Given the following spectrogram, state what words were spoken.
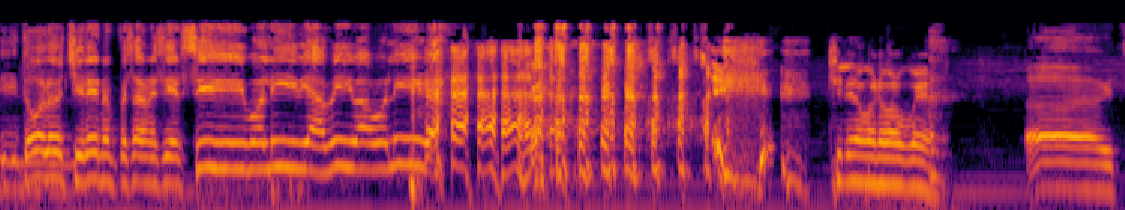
Y todos los chilenos empezaron a decir, sí, Bolivia, viva Bolivia. Chileno bueno para Ay,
